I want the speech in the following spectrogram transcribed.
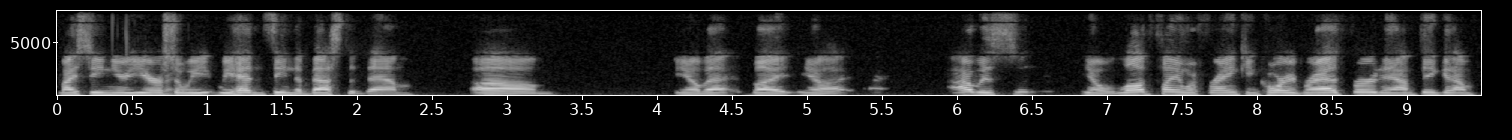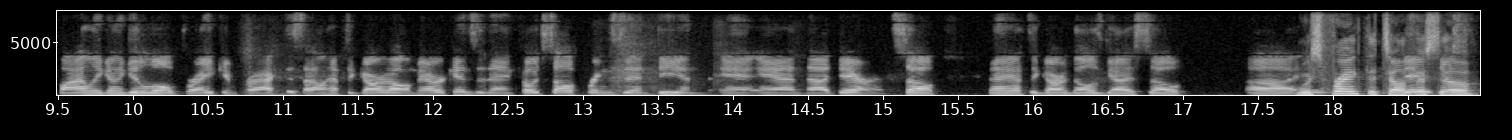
my senior year right. so we, we hadn't seen the best of them um, you know but but you know I, I was you know, loved playing with Frank and Corey Bradford, and I'm thinking I'm finally going to get a little break in practice. I don't have to guard all Americans, and then Coach Self brings in D and and, and uh, Deron, so then I have to guard those guys. So uh, was Frank the toughest though?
